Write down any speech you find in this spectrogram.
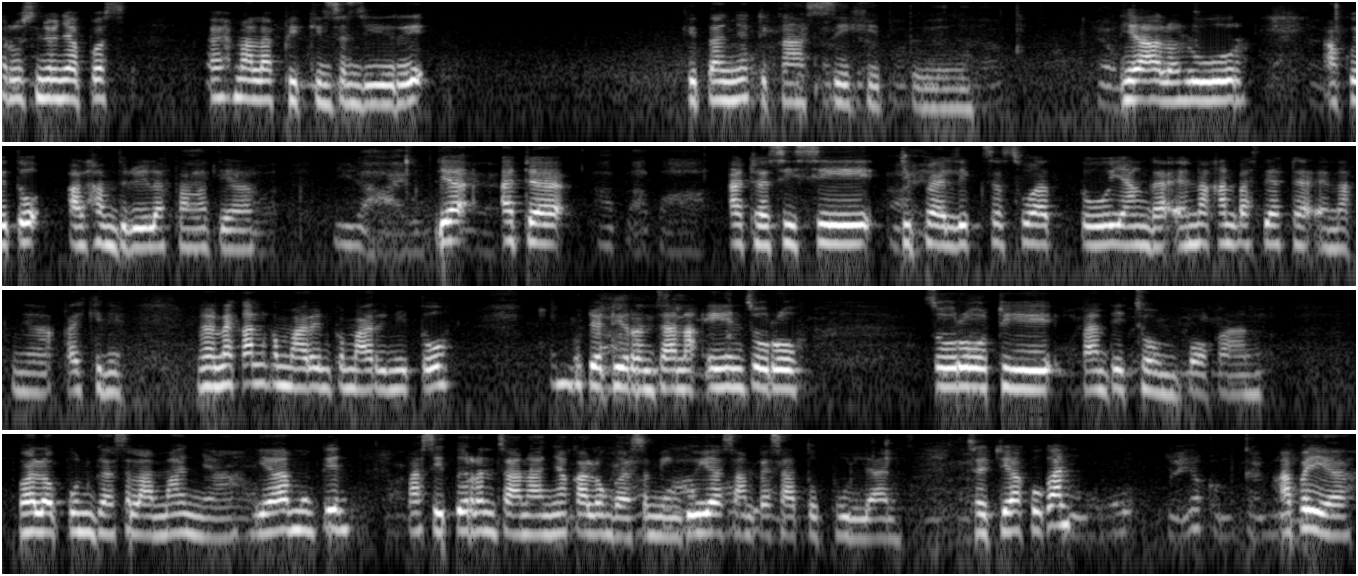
Terus nyonya bos eh malah bikin sendiri. Kitanya dikasih itu ya Allah lur. Aku itu alhamdulillah banget ya. Ya, ya ada ada sisi oh, iya. dibalik sesuatu yang nggak enak kan pasti ada enaknya. Kayak gini. Nenek kan kemarin-kemarin itu udah direncanain suruh suruh di panti jompo kan. Walaupun nggak selamanya ya mungkin pas itu rencananya kalau nggak seminggu ya sampai satu bulan. Jadi aku kan apa ya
